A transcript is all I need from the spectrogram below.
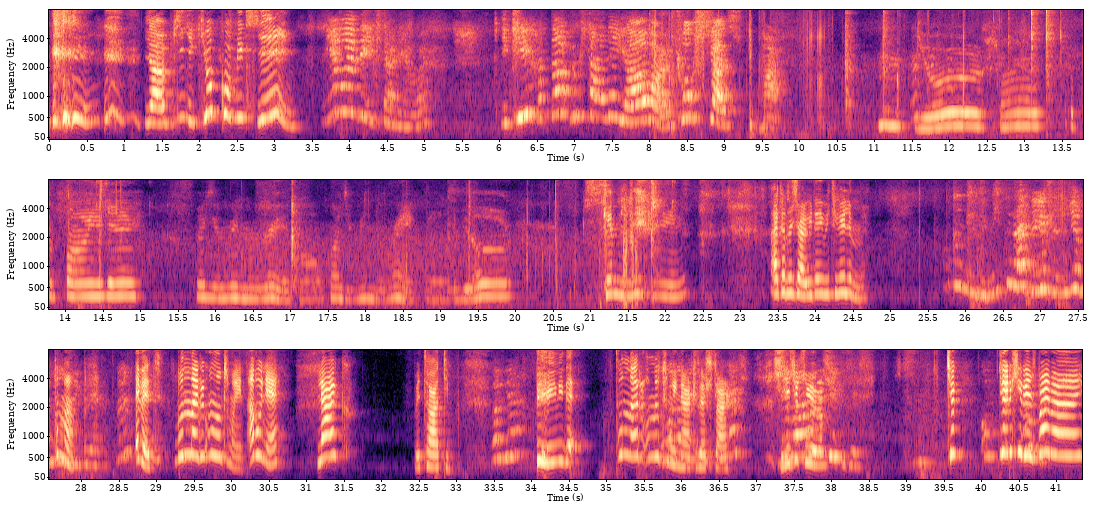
ya Pisi çok komiksin. Niye bu iki tane yağ var? İki hatta üç tane yağ var. Çok saçma. You're so Friday. How you mean the rainbow? Şimdi Arkadaşlar videoyu bitirelim mi? Tamam. Evet bunları unutmayın. Abone, like ve takip. Beğeni de. Bunları unutmayın arkadaşlar. Sizi çok. Çok görüşürüz. Bay bay.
